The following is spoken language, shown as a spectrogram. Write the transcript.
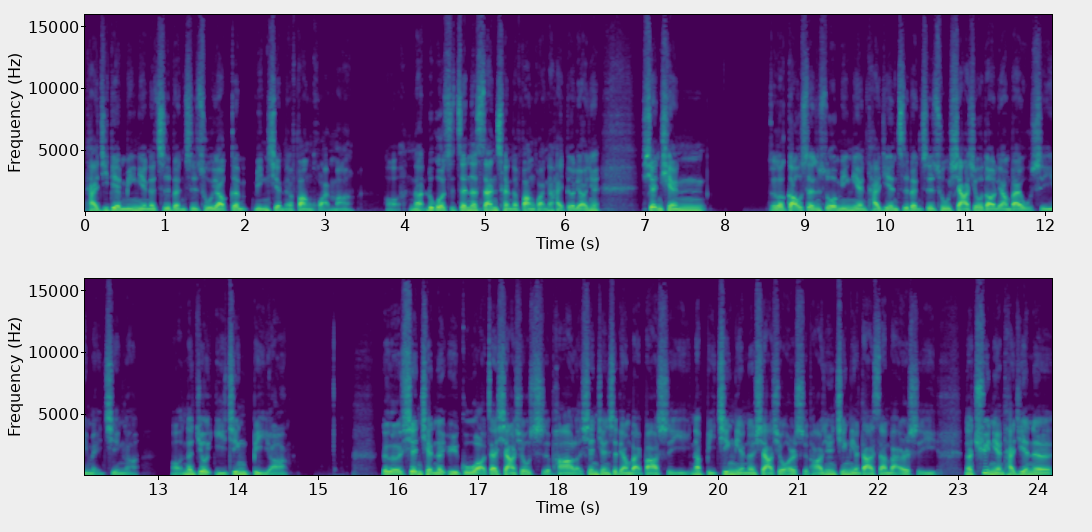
台积电明年的资本支出要更明显的放缓吗？哦，那如果是真的三成的放缓，那还得了？因为先前这个高盛说明年台积电资本支出下修到两百五十亿美金啊。哦，那就已经比啊。这个先前的预估啊，在下修十趴了。先前是两百八十亿，那比今年呢下修二十趴，因为今年大概三百二十亿。那去年台积电的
